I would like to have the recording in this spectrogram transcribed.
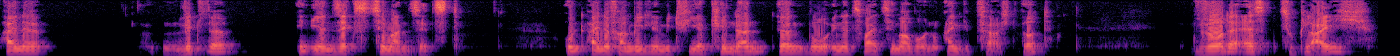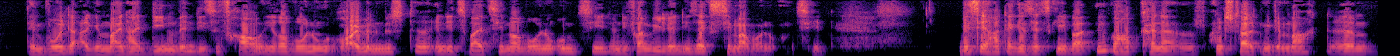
eine Witwe in ihren sechs Zimmern sitzt und eine Familie mit vier Kindern irgendwo in eine Zwei-Zimmer-Wohnung eingepfercht wird, würde es zugleich dem Wohl der Allgemeinheit dienen, wenn diese Frau ihre Wohnung räumen müsste, in die Zwei-Zimmer-Wohnung umzieht und die Familie in die Sechs-Zimmer-Wohnung umzieht. Bisher hat der Gesetzgeber überhaupt keine Anstalten gemacht, ähm,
